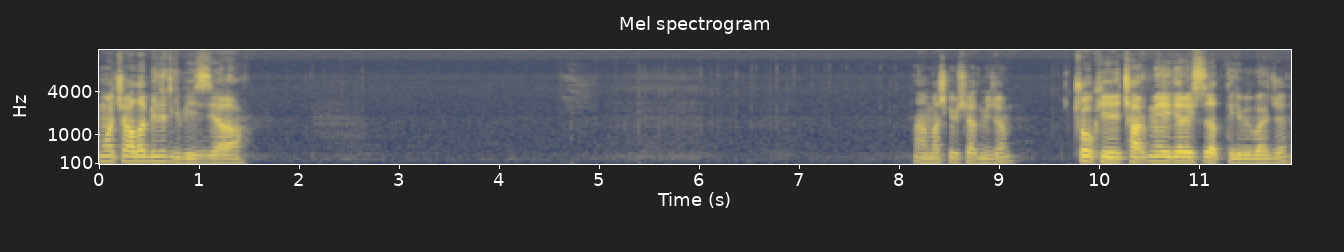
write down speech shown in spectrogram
Bu maçı alabilir gibiyiz ya. Ha, başka bir şey atmayacağım. Çok iyi. Çarpmaya gereksiz attı gibi bence.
